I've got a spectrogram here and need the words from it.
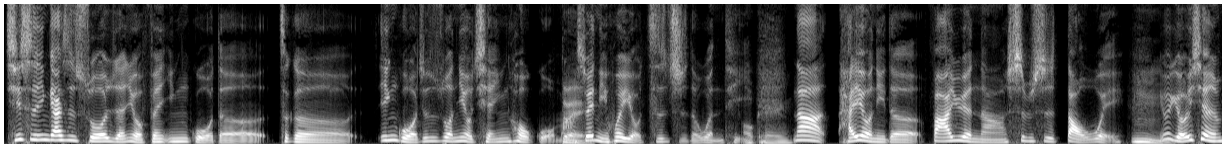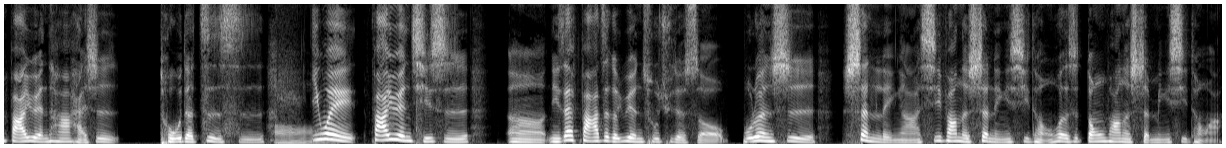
其实应该是说人有分因果的这个。因果就是说，你有前因后果嘛，所以你会有资质的问题。OK，那还有你的发愿呢、啊，是不是到位？嗯，因为有一些人发愿，他还是图的自私。哦，因为发愿其实，呃，你在发这个愿出去的时候，不论是圣灵啊，西方的圣灵系统，或者是东方的神明系统啊，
